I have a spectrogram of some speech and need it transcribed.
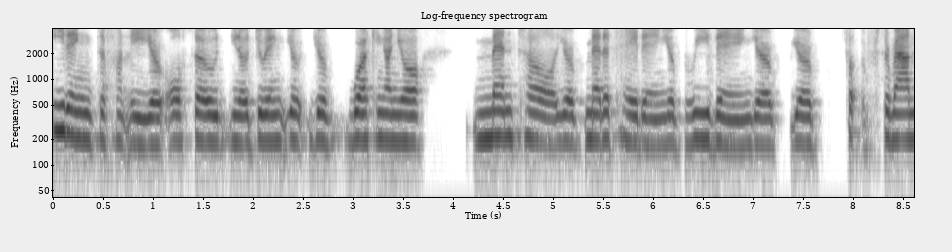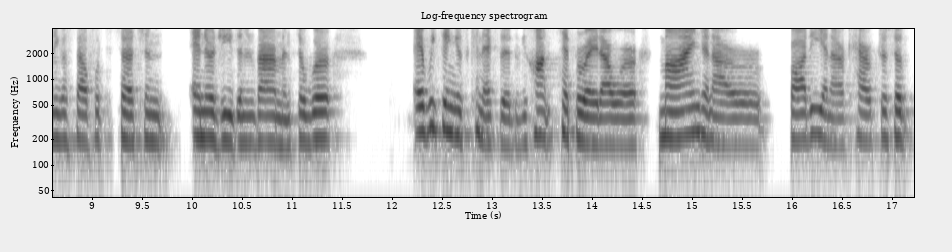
eating differently you're also you know doing you're you're working on your mental you're meditating you're breathing you're you're f- surrounding yourself with certain energies and environments so we're everything is connected. You can't separate our mind and our body and our character. So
